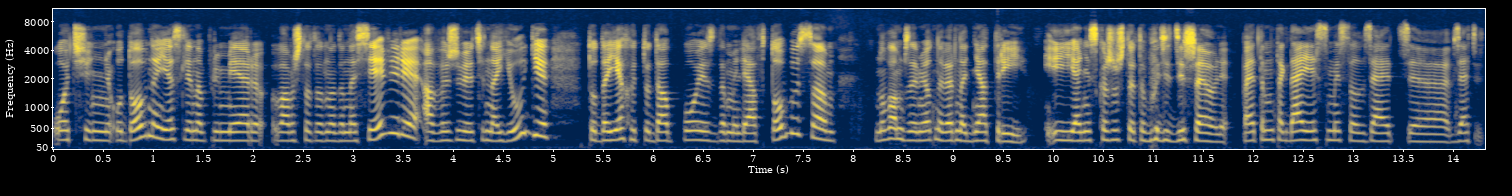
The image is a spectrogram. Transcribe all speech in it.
очень удобно, если, например, вам что-то надо на севере, а вы живете на юге, то доехать туда поездом или автобусом, ну, вам займет, наверное, дня три. И я не скажу, что это будет дешевле. Поэтому тогда есть смысл взять, э, взять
